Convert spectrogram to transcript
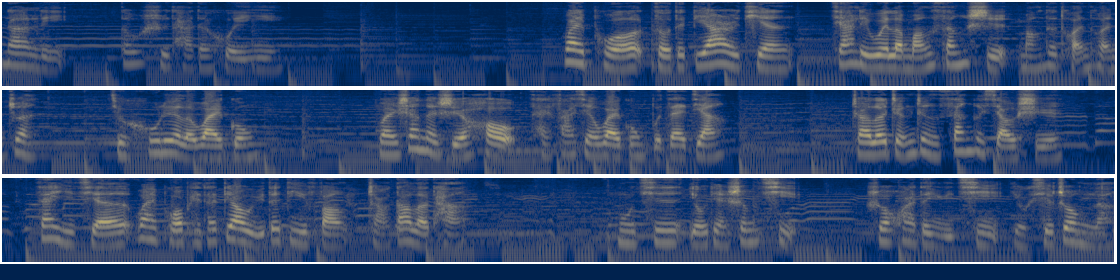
那里都是他的回忆。外婆走的第二天，家里为了忙丧事忙得团团转，就忽略了外公。晚上的时候才发现外公不在家，找了整整三个小时，在以前外婆陪他钓鱼的地方找到了他。母亲有点生气，说话的语气有些重了。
